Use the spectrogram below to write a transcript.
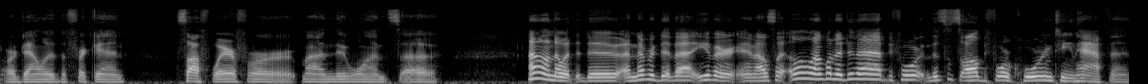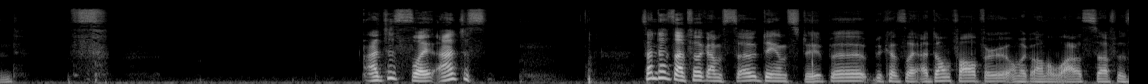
or downloaded the freaking software for my new ones. So I don't know what to do. I never did that either, and I was like, "Oh, I'm to do that before." This was all before quarantine happened. I just like I just sometimes I feel like I'm so damn stupid because like I don't follow through on like on a lot of stuff. It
